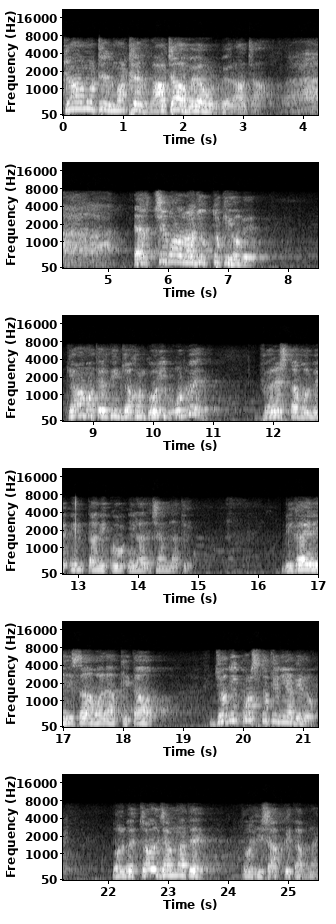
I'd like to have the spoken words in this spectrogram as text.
কেমটের মাঠের রাজা হয়ে উঠবে রাজা। এর চেয়ে বড় রাজত্ব কি হবে? কেয়ামতের দিন যখন গরিব উঠবে ফেরেস্তা বলবে, ইনতালিকু ইলাল জান্নাতি। বিগায়ের হিসাবওয়ালা কিতাব। যদি প্রস্তুতি নিয়ে গেল, বলবে, চল জান্নাতে, তোর হিসাব কিতাব নাই।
